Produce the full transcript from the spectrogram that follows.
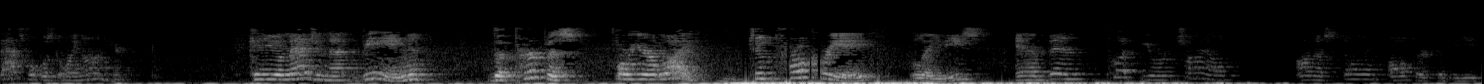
That's what was going on here. Can you imagine that being the purpose for your life? To procreate, ladies, and then put your child on a stone altar to be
